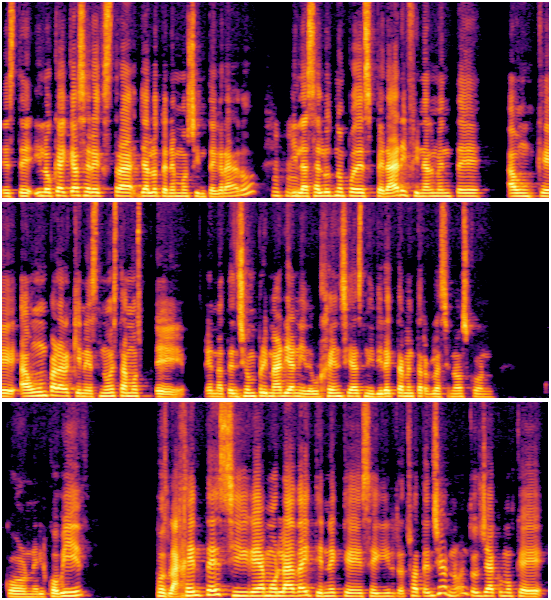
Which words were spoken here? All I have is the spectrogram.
este, y lo que hay que hacer extra ya lo tenemos integrado y la salud no puede esperar y finalmente aunque aún para quienes no estamos eh, en atención primaria ni de urgencias ni directamente relacionados con, con el COVID, pues la gente sigue amolada y tiene que seguir su atención, ¿no? Entonces ya como que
